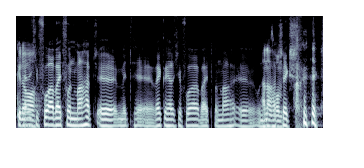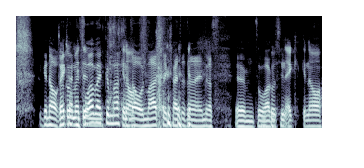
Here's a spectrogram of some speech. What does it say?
Genau. Herrliche Vorarbeit von Mahat, äh, mit äh, Reck, herrliche Vorarbeit von Mahat äh, und Andersrum. Genau, Reck hat die mit dem- Vorarbeit gemacht, genau, genau. und Mahacek scheitert dann an Endras. Ähm, so habe ich Kurzen Eck, genau.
